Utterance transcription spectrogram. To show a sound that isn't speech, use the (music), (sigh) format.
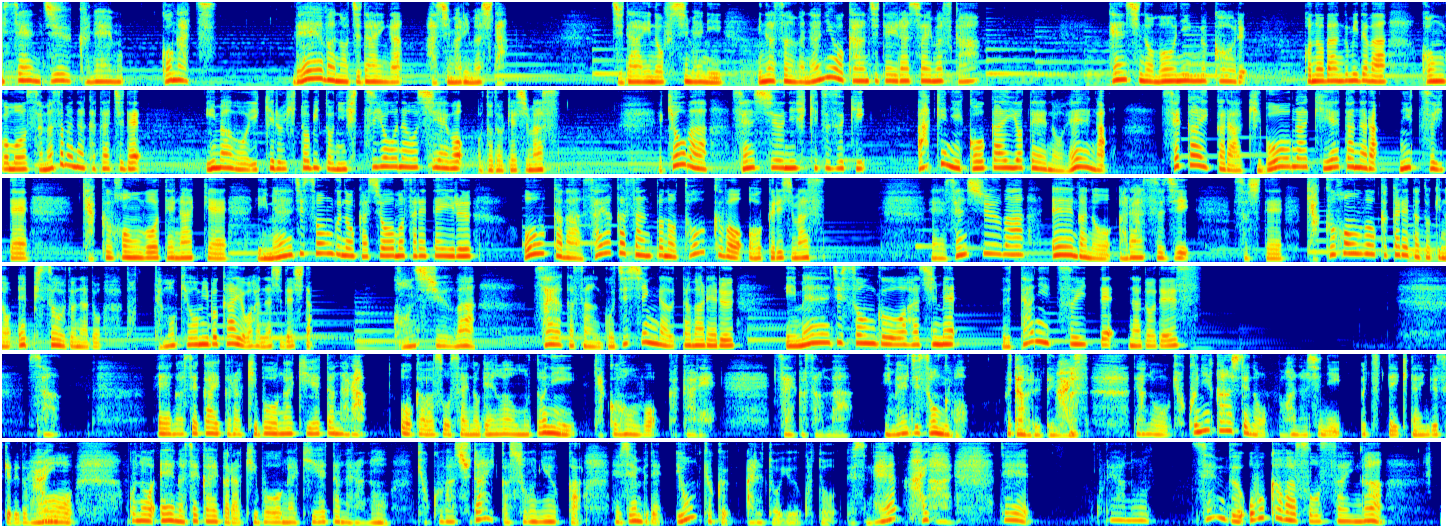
2019年5月令和の時代が始まりました。時代の節目に皆さんは何を感じていらっしゃいますか？天使のモーニングコール。この番組では今後も様々な形で今を生きる人々に必要な教えをお届けします。今日は先週に引き続き秋に公開予定の映画世界から希望が消えたならについて脚本を手掛けイメージソングの歌唱もされている大川さやかさんとのトークをお送りします、えー、先週は映画のあらすじそして脚本を書かれた時のエピソードなどとっても興味深いお話でした。今週はさやかさんご自身が歌われるイメージソングをはじめ歌についてなどです。さあ映画世界から希望が消えたなら大川総裁の原案をもとに脚本を書かれさやかさんはイメージソングも歌われています、はい、であの曲に関してのお話に移っていきたいんですけれども、はい、この映画世界から希望が消えたならの曲は主題歌挿入歌え全部で4曲あるということですね。はい、はい、でこれあの全部大川総裁が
